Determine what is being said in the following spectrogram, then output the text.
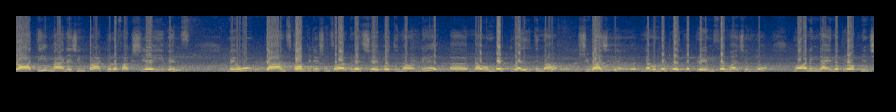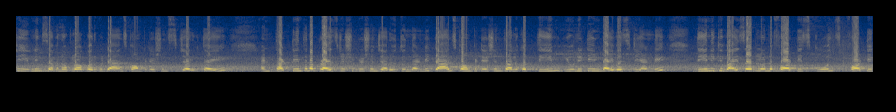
Swathi managing partner of Akshaya events మేము డాన్స్ కాంపిటీషన్స్ ఆర్గనైజ్ చేయబోతున్నామండి. అండి నవంబర్ ట్వెల్త్న శివాజీ నవంబర్ ట్వెల్త్న ప్రేమ సమాజంలో మార్నింగ్ నైన్ ఓ క్లాక్ నుంచి ఈవినింగ్ సెవెన్ ఓ క్లాక్ వరకు డాన్స్ కాంపిటీషన్స్ జరుగుతాయి. అండ్ థర్టీన్త్న ప్రైజ్ డిస్ట్రిబ్యూషన్ జరుగుతుందండి. డాన్స్ కాంపిటీషన్ తాలూకా థీమ్ యూనిటీ ఇన్ డైవర్సిటీ అండి. దీనికి వైజాగ్లో ఉన్న forty schools forty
